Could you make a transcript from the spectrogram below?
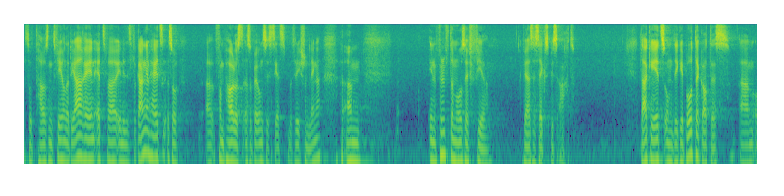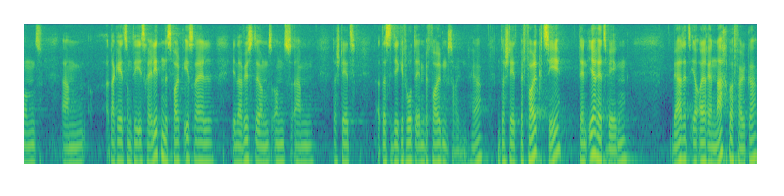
so 1400 Jahre in etwa in die Vergangenheit, also äh, von Paulus, also bei uns ist es jetzt natürlich schon länger, ähm, in 5. Mose 4, Verse 6 bis 8. Da geht es um die Gebote Gottes ähm, und ähm, da geht es um die Israeliten, das Volk Israel in der Wüste und, und da steht, dass sie die Gebote eben befolgen sollen. Ja? Und da steht, befolgt sie, denn ihretwegen werdet ihr eure Nachbarvölker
